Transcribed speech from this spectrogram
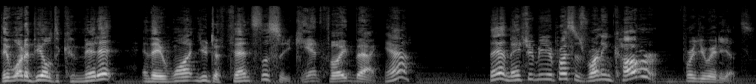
they want to be able to commit it, and they want you defenseless so you can't fight back. Yeah. The mainstream media press is running cover for you idiots.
